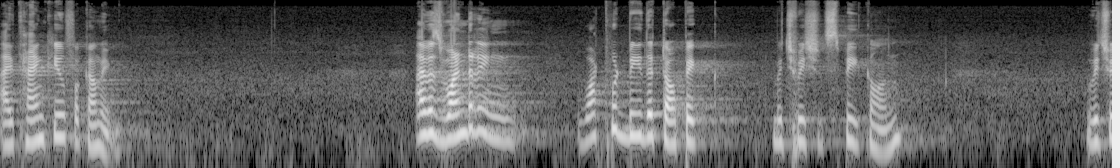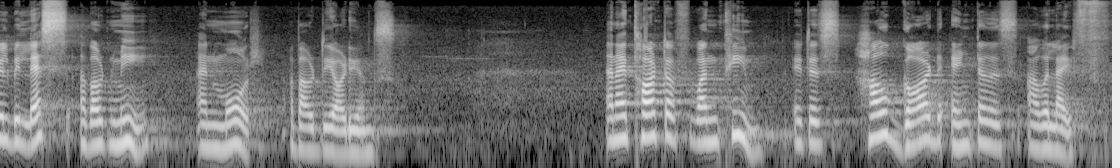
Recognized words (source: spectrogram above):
I thank you for coming. I was wondering what would be the topic which we should speak on, which will be less about me and more about the audience. And I thought of one theme it is how God enters our life.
